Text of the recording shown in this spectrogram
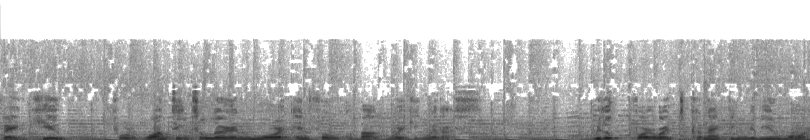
Thank you for wanting to learn more info about working with us. We look forward to connecting with you more.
